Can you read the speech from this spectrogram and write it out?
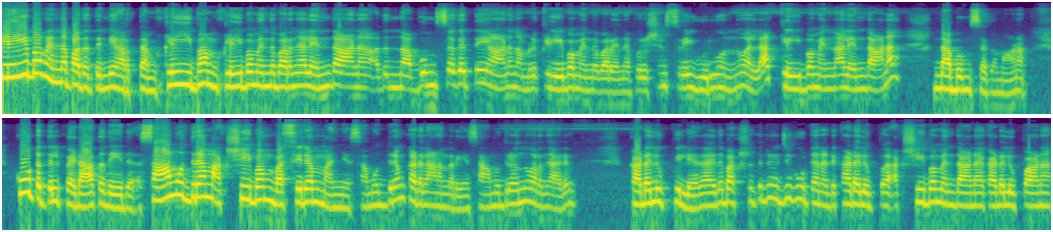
ക്ലീബം എന്ന പദത്തിന്റെ അർത്ഥം. ക്ലീബം ക്ലീബം എന്ന് പറഞ്ഞാൽ എന്താണ്? അത് നപുംസകത്തെയാണ് നമ്മൾ ക്ലീബം എന്ന് പറയുന്നത്. പുരുഷൻ സ്ത്രീ ഗുരു ഒന്നുമല്ല. ക്ലീബം എന്നാൽ എന്താണ്? നപുംസകമാണ്. കൂട്ടത്തിൽ പെടാത്തത് ഏത്? സാമുദ്രം അക്ഷീപം വസിരം മഞ്ഞ്. സമുദ്രം കടലാണെന്നറിയാം. സാമുദ്രം എന്ന് പറഞ്ഞാലും കടലുപ്പില്ലേ? അതായത് ഭക്ഷണത്തിന്റെ രുചി കൂട്ടാനായിട്ട് കടലുപ്പ് അക്ഷീപം എന്താണ്? കടലുപ്പാണ്.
